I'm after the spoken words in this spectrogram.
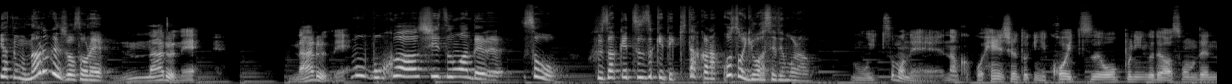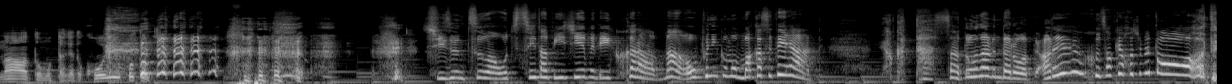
いや、でもなるでしょそれ。なるね。なるね。もう僕はシーズン1で、そう、ふざけ続けてきたからこそ言わせてもらう。もういつもね、なんかこう編集の時にこいつオープニングで遊んでんなと思ったけど、こういうことね。シーズン2は落ち着いた BGM で行くから、まあオープニングも任せてやって。よかった。さあどうなるんだろうって。あれ？ふざけ始めたーって。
